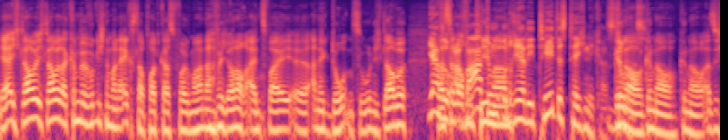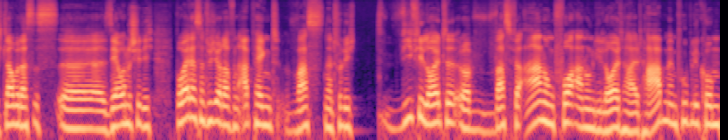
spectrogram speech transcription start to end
Ja, ich glaube, ich glaube, da können wir wirklich nochmal eine extra Podcast-Folge machen. Da habe ich auch noch ein, zwei äh, Anekdoten zu. Und ich glaube, Ja, das so ist halt auch ein Erwartung Thema. und Realität des Technikers. Genau, sowas. genau, genau. Also ich glaube, das ist äh, sehr unterschiedlich. Wobei das natürlich auch davon abhängt, was natürlich, wie viele Leute oder was für Ahnung, Vorahnung die Leute halt haben im Publikum.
